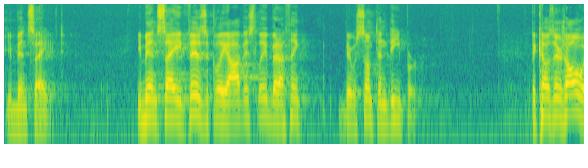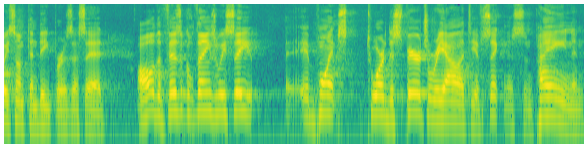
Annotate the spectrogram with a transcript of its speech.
You've been saved. You've been saved physically, obviously, but I think there was something deeper. Because there's always something deeper, as I said. All the physical things we see, it points toward the spiritual reality of sickness and pain and,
